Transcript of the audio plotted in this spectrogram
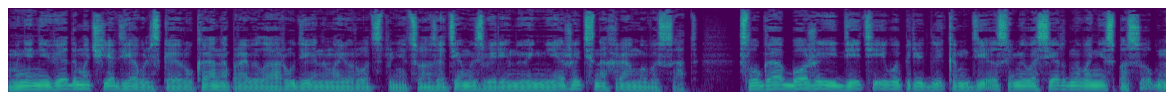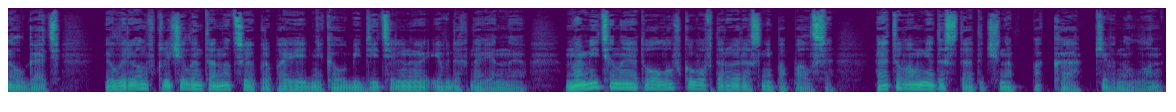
Мне неведомо, чья дьявольская рука направила орудие на мою родственницу, а затем и звериную нежить на храмовый сад. Слуга Божий и дети его перед ликом Диаса милосердного не способны лгать». Иларион включил интонацию проповедника, убедительную и вдохновенную. Но Митя на эту уловку во второй раз не попался. «Этого мне достаточно. Пока», — кивнул он.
